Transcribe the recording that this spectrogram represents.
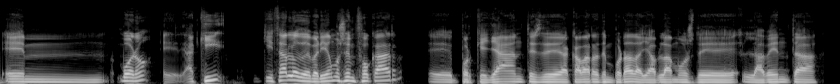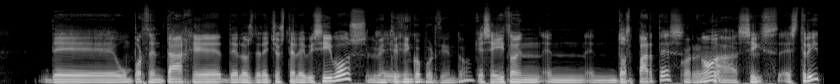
Em, bueno, aquí quizás lo deberíamos enfocar eh, porque ya antes de acabar la temporada ya hablamos de la venta de un porcentaje de los derechos televisivos. El 25%. Eh, que se hizo en, dos partes, Correcto. A Six Street.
